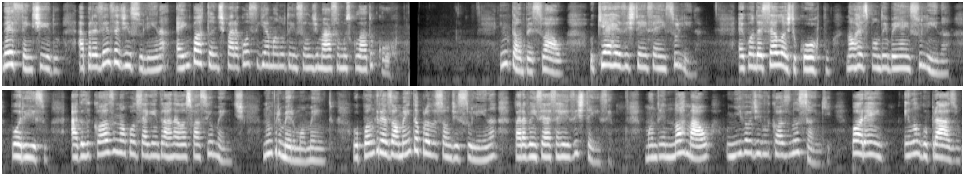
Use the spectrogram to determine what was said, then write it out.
Nesse sentido, a presença de insulina é importante para conseguir a manutenção de massa muscular do corpo. Então, pessoal, o que é resistência à insulina? É quando as células do corpo não respondem bem à insulina. Por isso, a glicose não consegue entrar nelas facilmente. Num primeiro momento, o pâncreas aumenta a produção de insulina para vencer essa resistência, mantendo normal o nível de glicose no sangue. Porém, em longo prazo,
